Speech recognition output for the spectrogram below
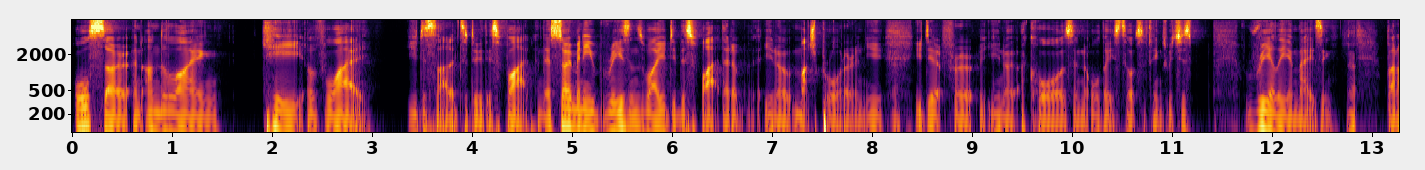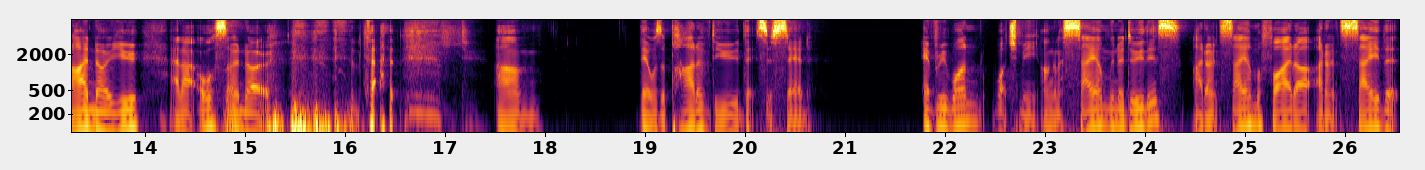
also an underlying key of why you decided to do this fight. And there's so many reasons why you did this fight that are you know much broader, and you you did it for you know a cause and all these sorts of things, which is really amazing. Yeah. But I know you, and I also know that um, there was a part of you that just said. Everyone, watch me. I'm going to say I'm going to do this. I don't say I'm a fighter. I don't say that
